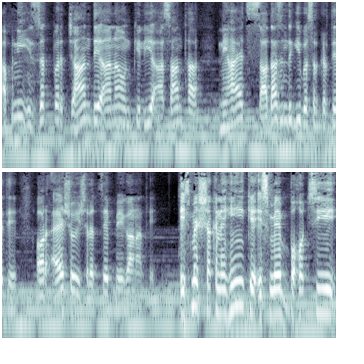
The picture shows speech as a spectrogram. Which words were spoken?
اپنی عزت پر جان دے آنا ان کے لیے آسان تھا۔ نہایت سادہ زندگی بسر کرتے تھے اور عیش و عشرت سے بیگانہ تھے۔ اس میں شک نہیں کہ اس میں بہت سی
